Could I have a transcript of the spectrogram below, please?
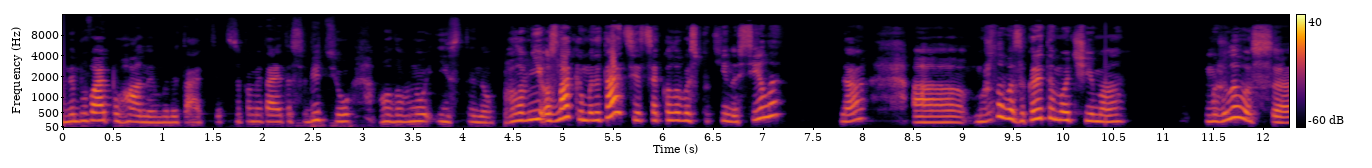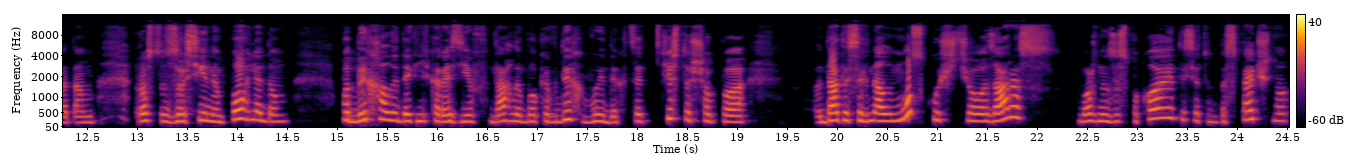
Не буває поганої медитації. Запам'ятаєте собі цю головну істину. Головні ознаки медитації це коли ви спокійно сіли, да? а, можливо, закритими очима, можливо, з е, там просто з розсійним поглядом, подихали декілька разів, да? глибокий вдих, видих. Це чисто, щоб е, дати сигнал мозку, що зараз можна заспокоїтися, тут безпечно,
